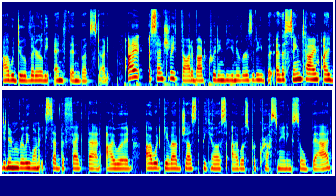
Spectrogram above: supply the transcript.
I would do literally anything but study. I essentially thought about quitting the university, but at the same time I didn't really want to accept the fact that I would I would give up just because I was procrastinating so bad.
